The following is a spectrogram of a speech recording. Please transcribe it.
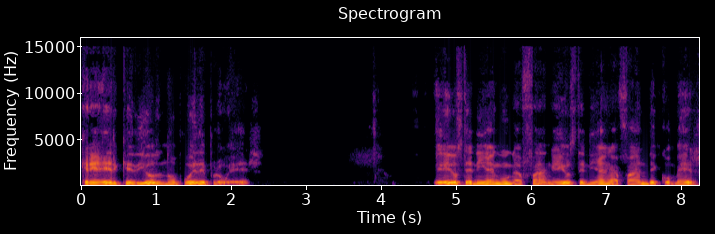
creer que Dios no puede proveer. Ellos tenían un afán, ellos tenían afán de comer.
